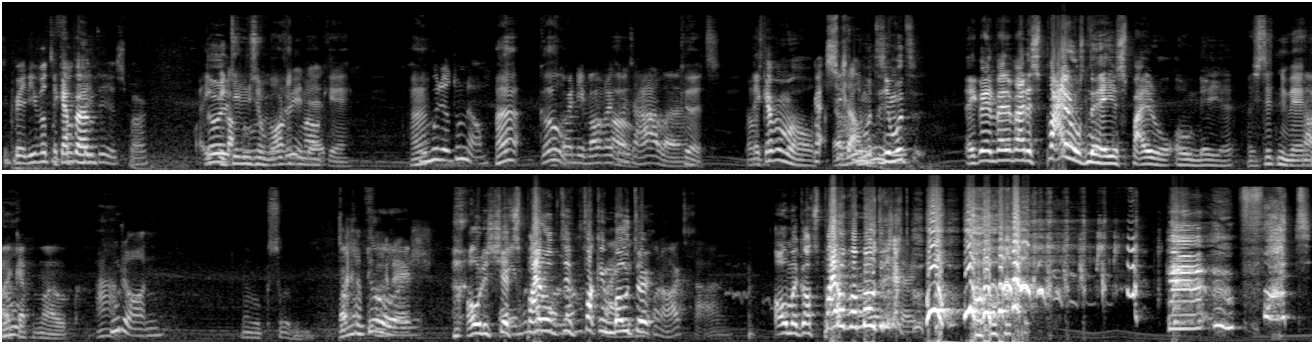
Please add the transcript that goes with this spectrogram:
Ik weet niet wat de Ik heb fuck dit is, maar... Ik, ik ken niet zo'n warring, maar dit? Hoe moet je dat doen dan? Huh? Ik Go. kan die walrijd Oh. halen. Kut. Was- Ik heb hem al. Ja, zeg Ja, Je dan. moet, je moet... Ik ben bij de, bij de spirals. Nee, een spiral. Oh nee, hè. Wat is dit nu weer? Nou, Hoe- ik heb hem ook. Ah, Hoe dan? moet ik zo. Wat? Race. Holy shit, spiral op de fucking moet motor. gewoon hard gaan. Oh my god, spiral op mijn motor is echt... Oh, oh. Wat?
